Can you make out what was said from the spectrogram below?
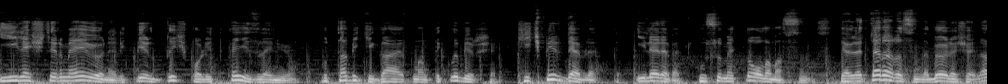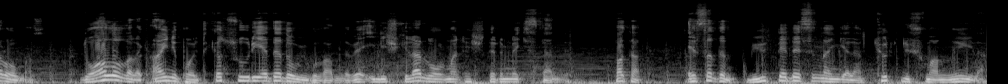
iyileştirmeye yönelik bir dış politika izleniyor. Bu tabii ki gayet mantıklı bir şey. Hiçbir devlette ilelebet husumetli olamazsınız. Devletler arasında böyle şeyler olmaz. Doğal olarak aynı politika Suriye'de de uygulandı ve ilişkiler normalleştirilmek istendi. Fakat Esad'ın büyük dedesinden gelen Türk düşmanlığıyla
